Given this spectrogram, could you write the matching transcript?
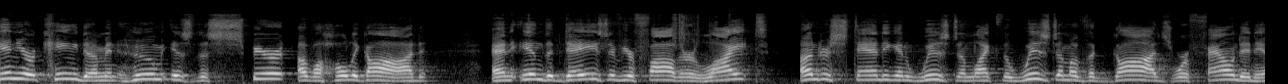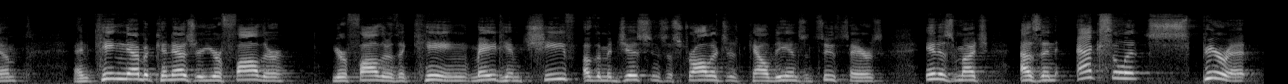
in your kingdom in whom is the Spirit of a holy God, and in the days of your father, light, understanding, and wisdom, like the wisdom of the gods, were found in him. And King Nebuchadnezzar, your father, your father the king, made him chief of the magicians, astrologers, Chaldeans, and soothsayers, inasmuch as an excellent spirit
